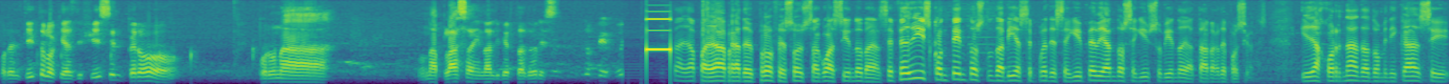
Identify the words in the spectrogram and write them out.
por el título, que es difícil, pero por una, una plaza en la Libertadores. la palabra del profesor Sago haciendo balance. Feliz, contentos, todavía se puede seguir peleando, seguir subiendo la tabla de posiciones. Y la jornada dominical se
